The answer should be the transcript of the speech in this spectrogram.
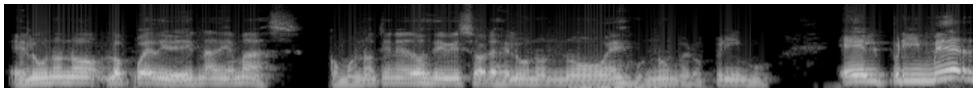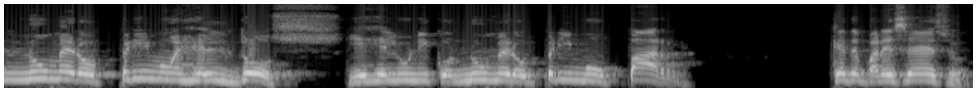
El 1 no lo puede dividir nadie más. Como no tiene dos divisores, el 1 no es un número primo. El primer número primo es el 2 y es el único número primo par. ¿Qué te parece eso?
